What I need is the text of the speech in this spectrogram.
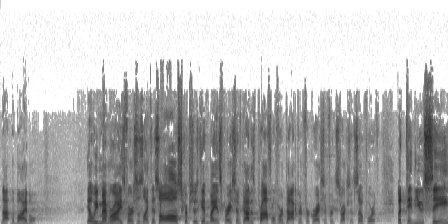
not the Bible. You know, we memorize verses like this All scripture is given by inspiration of God is profitable for doctrine, for correction, for instruction, and so forth. But did you see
